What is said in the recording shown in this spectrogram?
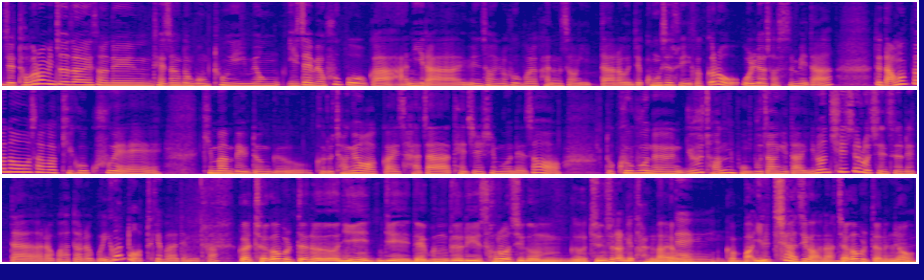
이제 더불어민주당에서는 대장동 몸통이 이명 이재명 후보가 아니라 윤석열 후보일 가능성이 있다라고 이제 공세 수위가 끌어올려졌습니다. 근데 남욱 변호사가 귀국 후에 김만배 유동규 그리고 정영학과의 사자 대질 신문에서 또 그분은 유 전 본부장이다 이런 취지로 진술했다라고 하더라고. 이건 또 어떻게 봐야 됩니까? 그러니까 제가 볼 때는 이 이제 네 분들이 서로 지금 그 진술한 게 달라요. 네. 그러니까 막 일치하지가 않아. 제가 볼 때는요. 음.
